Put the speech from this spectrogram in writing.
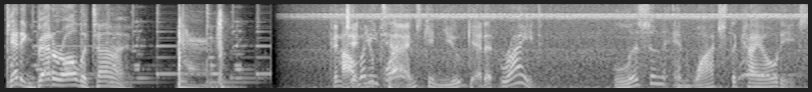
Getting better all the time. Continue How many play. times can you get it right? Listen and watch the coyotes.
